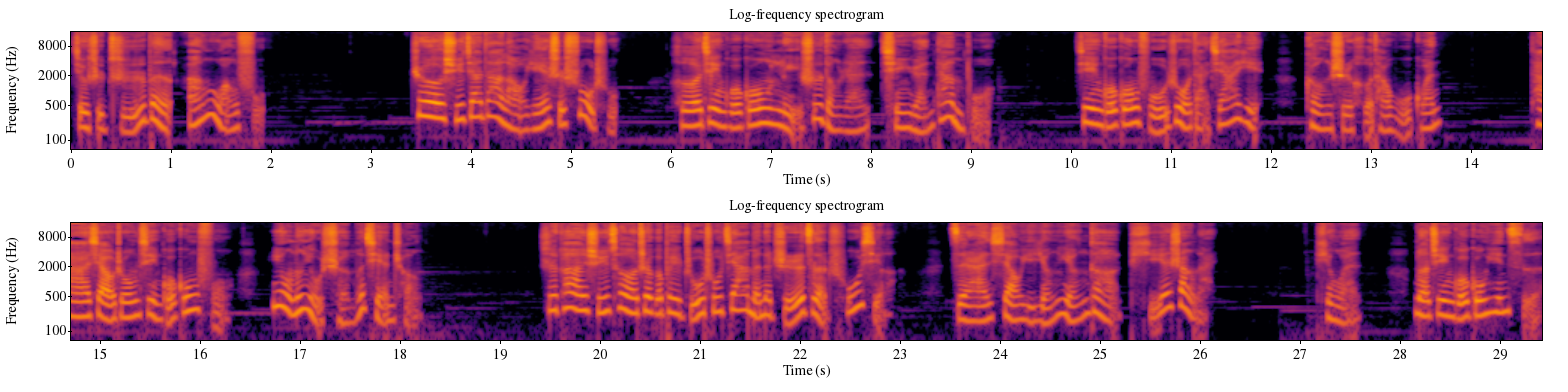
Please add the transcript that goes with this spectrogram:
就是直奔安王府。这徐家大老爷是庶出，和晋国公李氏等人亲缘淡薄，晋国公府偌大家业，更是和他无关。他效忠晋国公府，又能有什么前程？只看徐策这个被逐出家门的侄子出息了，自然笑意盈盈的贴上来。听闻，那晋国公因此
